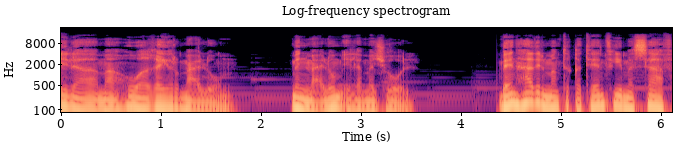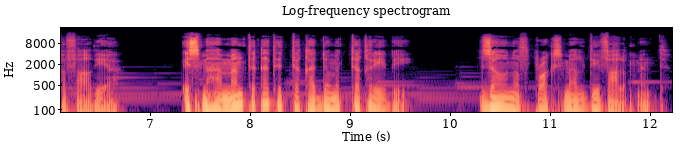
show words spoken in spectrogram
إلى ما هو غير معلوم من معلوم إلى مجهول. بين هذه المنطقتين في مسافة فاضية. اسمها منطقة التقدم التقريبي Zone of Proximal Development.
